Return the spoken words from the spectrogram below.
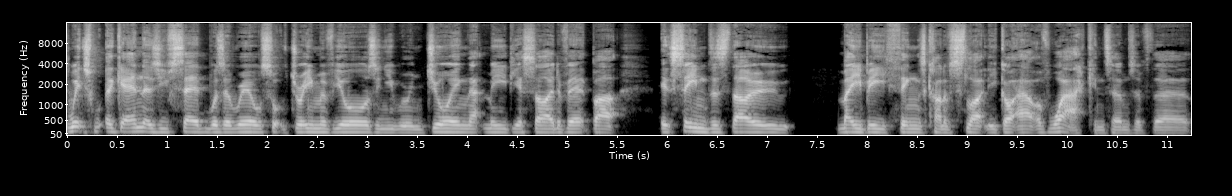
Which, again, as you've said, was a real sort of dream of yours, and you were enjoying that media side of it. But it seemed as though maybe things kind of slightly got out of whack in terms of the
